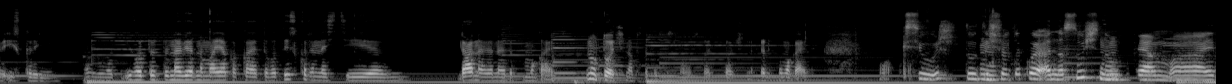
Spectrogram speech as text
искренней. Вот. И вот это, наверное, моя какая-то вот искренность, и да, наверное, это помогает. Ну, точно, сказать, точно, это помогает. Ксюш, тут mm. еще такое о насущном. Mm-hmm. Прям э,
